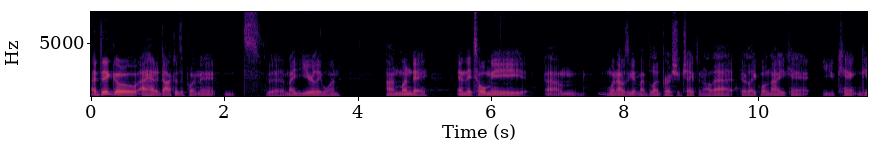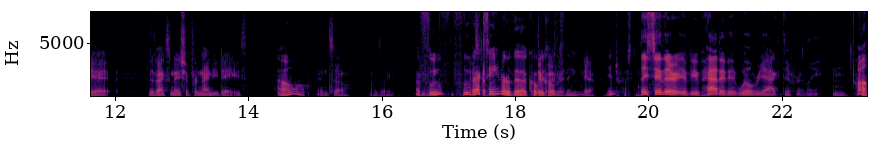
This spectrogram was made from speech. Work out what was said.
I did go. I had a doctor's appointment, it's, uh, my yearly one, on Monday, and they told me um, when I was getting my blood pressure checked and all that, they're like, "Well, now you can't you can't get the vaccination for 90 days." Oh. And so I was like, A flu flu That's vaccine or the COVID, "The COVID, vaccine? yeah." Interesting. They say there if you've had it, it will react differently. Mm-hmm. Huh.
